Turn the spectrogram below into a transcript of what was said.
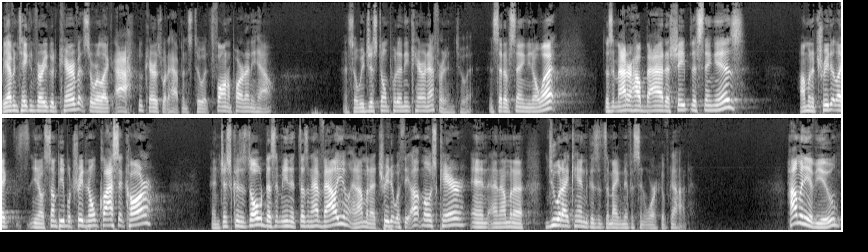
We haven't taken very good care of it, so we're like, ah, who cares what happens to it? It's falling apart anyhow. And so we just don't put any care and effort into it. Instead of saying, you know what? Doesn't matter how bad a shape this thing is. I'm going to treat it like, you know, some people treat an old classic car. And just because it's old doesn't mean it doesn't have value. And I'm going to treat it with the utmost care. And, and I'm going to do what I can because it's a magnificent work of God. How many of you,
